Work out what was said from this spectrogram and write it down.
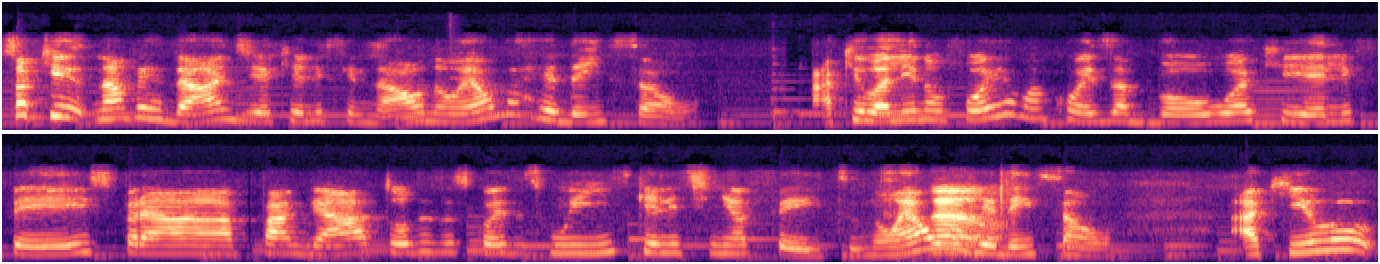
Só que, na verdade, aquele final não é uma redenção aquilo ali não foi uma coisa boa que ele fez para pagar todas as coisas ruins que ele tinha feito. Não é uma não. redenção. Aquilo.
